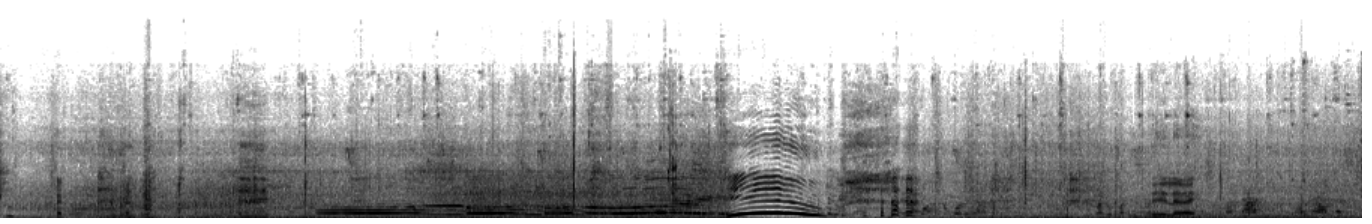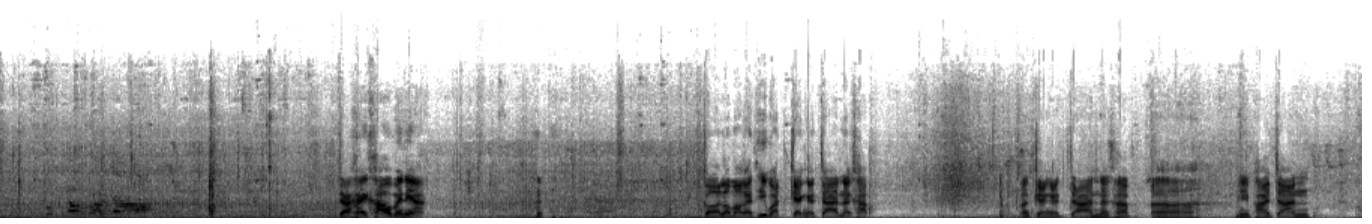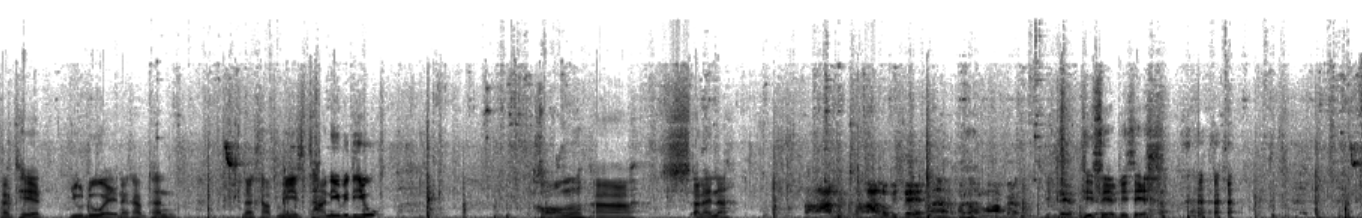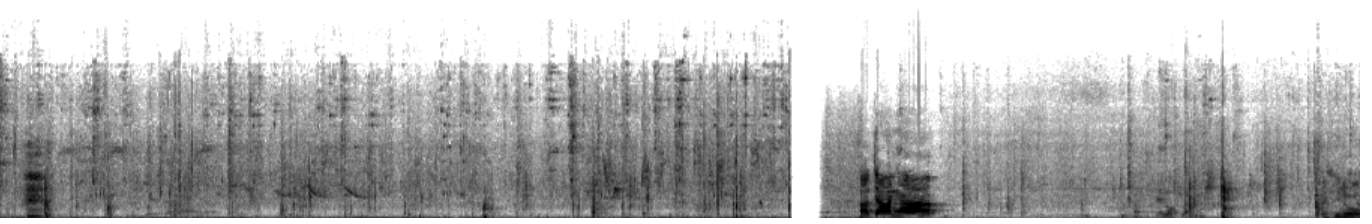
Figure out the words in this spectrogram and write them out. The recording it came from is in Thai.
นี่เลย จะให้เข้าไหมเนี่ย ก็เรามากันที่วัดแก่งอาจารย์นะครับวัดแก่งอาจารย์นะครับมีพระอาจารย์นักเทศ อยู่ด้วยนะครับท่านนะครับมีสถานีวิทยุของอ่าอะไรนะทหารทหารรบพิเศษนะเขาต้องมาแบบพิเศษพิเศษพิเศษ อาจารย์ครับชิโร่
